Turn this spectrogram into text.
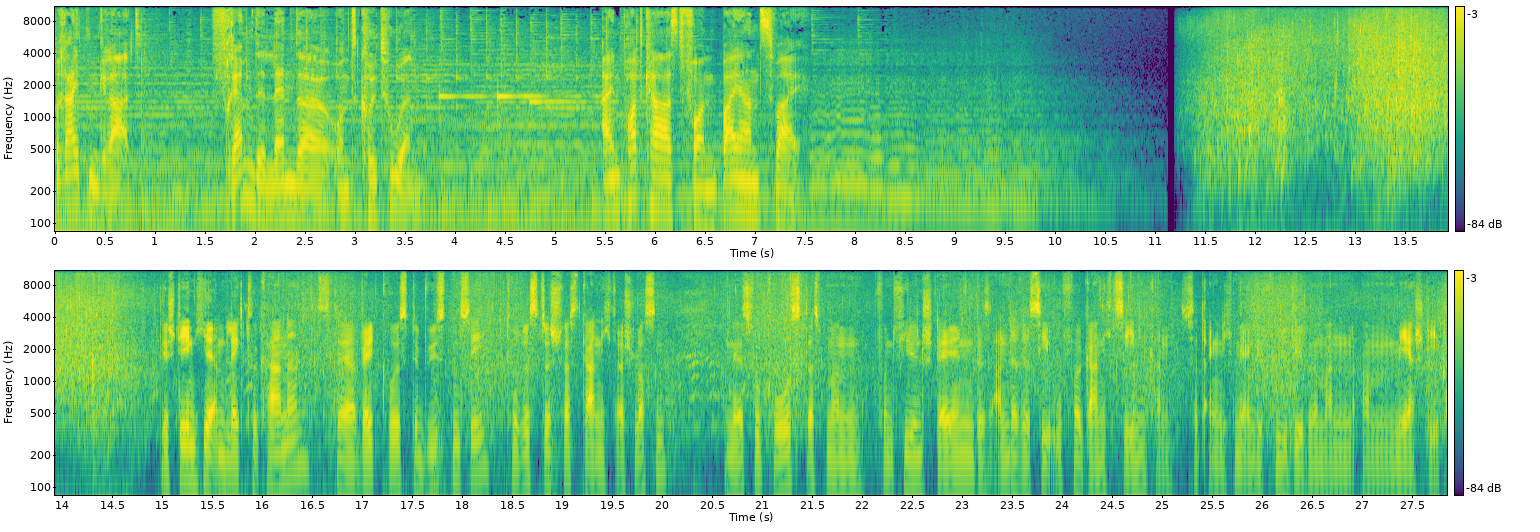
Breitengrad. Fremde Länder und Kulturen. Ein Podcast von Bayern 2. Wir stehen hier im Lake Turkana, das ist der weltgrößte Wüstensee, touristisch fast gar nicht erschlossen. Und er ist so groß, dass man von vielen Stellen das andere Seeufer gar nicht sehen kann. Es hat eigentlich mehr ein Gefühl, wie wenn man am Meer steht.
